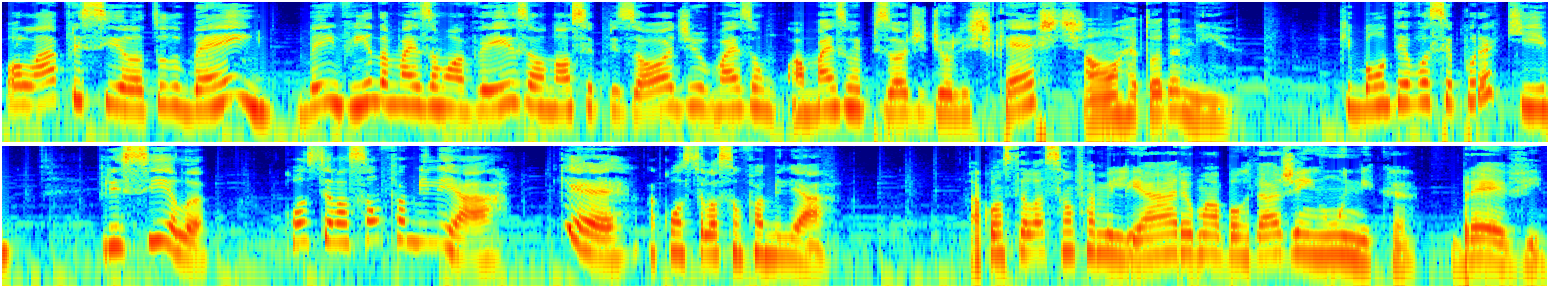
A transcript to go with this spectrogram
Olá, Priscila, tudo bem? Bem-vinda mais uma vez ao nosso episódio, mais um, a mais um episódio de Holisticast. A honra é toda minha. Que bom ter você por aqui. Priscila, constelação familiar que é a constelação familiar? A constelação familiar é uma abordagem única, breve.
